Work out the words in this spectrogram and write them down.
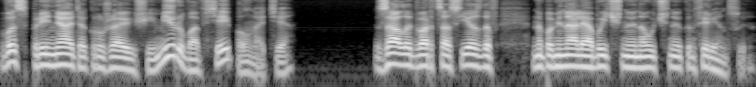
воспринять окружающий мир во всей полноте. Залы Дворца съездов напоминали обычную научную конференцию.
